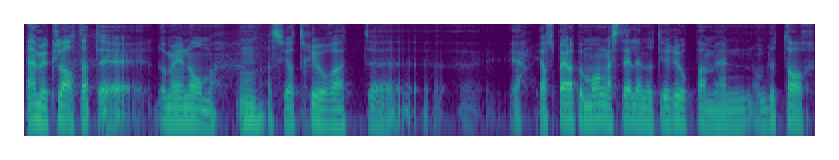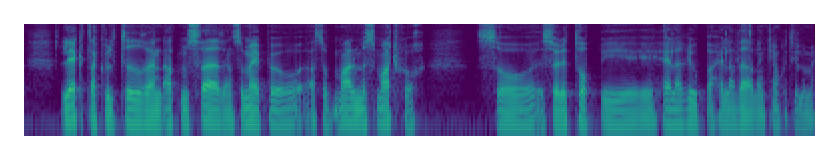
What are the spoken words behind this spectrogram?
Nej, men klart att eh, de är enorma. Mm. Alltså jag tror att, eh, ja, jag har spelat på många ställen ute i Europa, men om du tar läktarkulturen, atmosfären som är på alltså Malmös matcher, så, så är det topp i hela Europa, hela världen kanske till och med.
